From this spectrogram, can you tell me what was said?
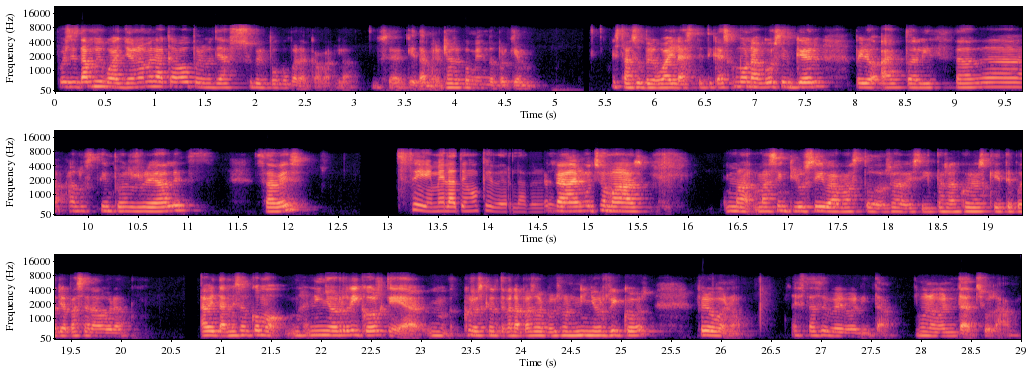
Pues está muy guay. Yo no me la he acabado, pero me queda súper poco para acabarla. O sea que también os la recomiendo porque está súper guay. La estética es como una Gossip Girl, pero actualizada a los tiempos reales, ¿sabes? Sí, me la tengo que ver, la verdad. hay mucho más, más, inclusiva, más todo, ¿sabes? Y pasan cosas que te podría pasar ahora. A ver, también son como niños ricos, que mm, cosas que no te van a pasar porque son niños ricos, pero bueno, está súper bonita. Bueno, bonita, chula.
